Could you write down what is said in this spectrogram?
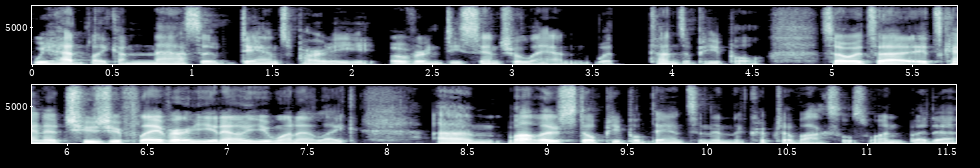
we had like a massive dance party over in Decentraland with tons of people. So it's a it's kind of choose your flavor, you know. You want to like, um, well, there's still people dancing in the crypto voxels one, but uh,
